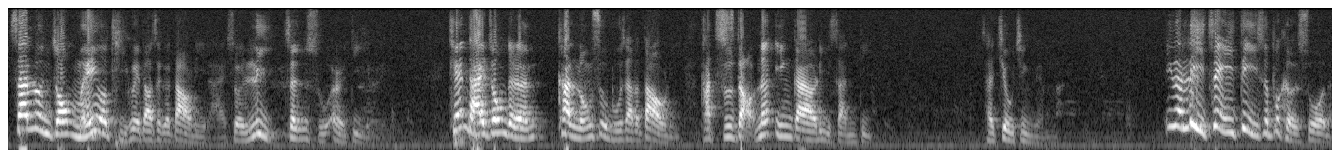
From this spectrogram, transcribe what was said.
三论中没有体会到这个道理来，所以立真俗二谛而已。天台中的人看龙树菩萨的道理，他知道那应该要立三谛，才究竟圆满。因为立这一谛是不可说的，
